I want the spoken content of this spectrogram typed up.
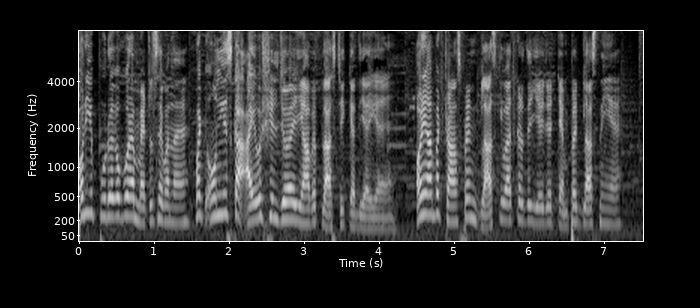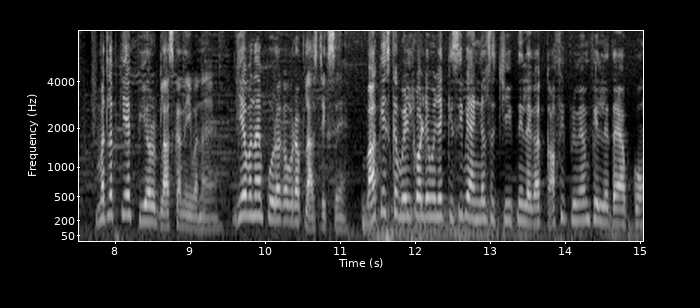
और ये पूरा का पूरा मेटल से बना है। बट ओनली इसका आयो शील्ड जो है यहाँ पे प्लास्टिक का दिया गया है। और यहाँ पे ट्रांसपेरेंट ग्लास की बात करते हैं, ये जो टेम्पर्ड ग्लास नहीं है मतलब कि ये प्योर ग्लास का नहीं बना है। ये बना है पूरा का पूरा प्लास्टिक से। बाकी इसका बिल्ड क्वालिटी मुझे किसी भी एंगल से चीप नहीं लगा, काफ़ी प्रीमियम फील देता है आपको।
